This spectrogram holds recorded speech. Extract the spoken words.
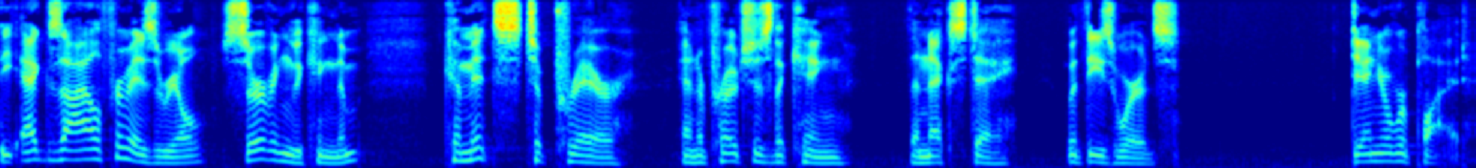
the exile from Israel, serving the kingdom, commits to prayer and approaches the king the next day with these words Daniel replied,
